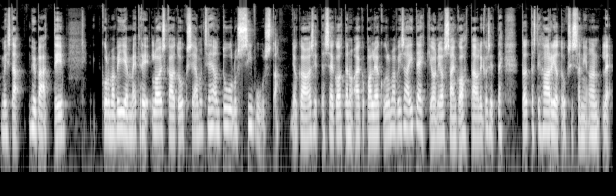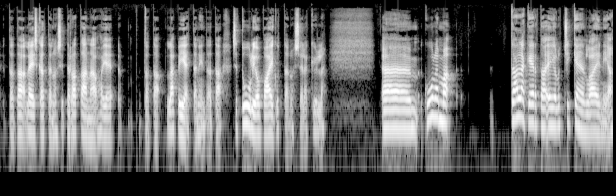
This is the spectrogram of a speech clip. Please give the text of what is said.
mistä hypättiin kuulemma viiden metri loiskautuksia, mutta siihen on tuullut sivusta, joka on sitten sekoittanut aika paljon. Kuulemma Visa itsekin on jossain kohtaa, oliko sitten toivottavasti harjoituksissa, niin on le, tota, leiskauttanut sitten ratanauhoja tota, läpi, että niin, tota, se tuuli on vaikuttanut siellä kyllä. Öö, kuulemma tällä kertaa ei ollut chicken linea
